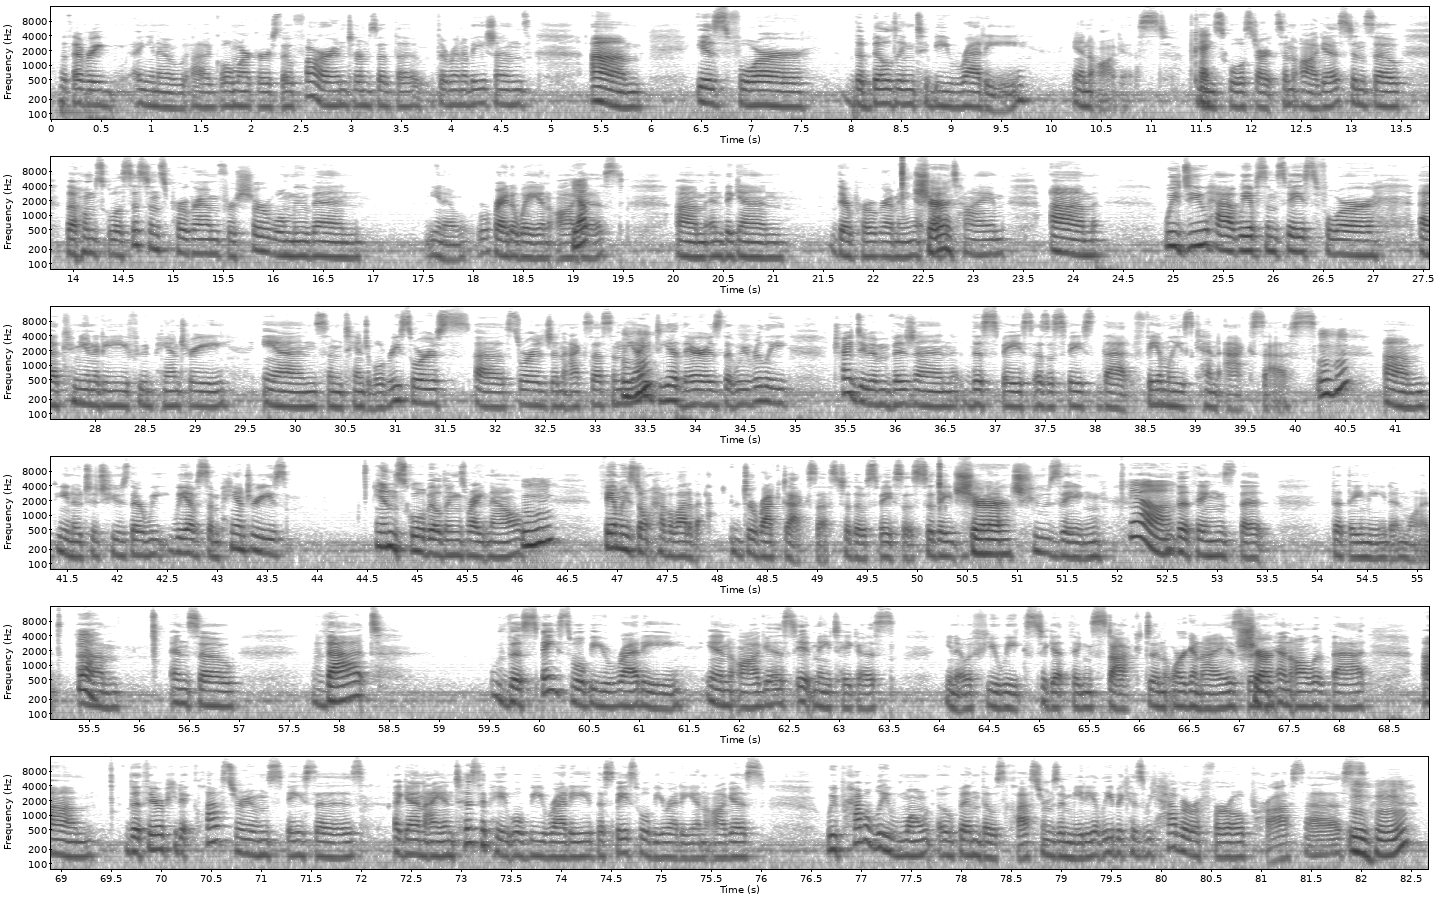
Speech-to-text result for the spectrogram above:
with every uh, you know uh, goal marker so far in terms of the the renovations um, is for the building to be ready in August. Okay. when school starts in August and so the homeschool assistance program for sure will move in you know right away in August um, and begin their programming at Sure. that time. Um, we do have we have some space for a community food pantry and some tangible resource uh, storage and access. And the idea there is that we really tried to envision this space as a space that families can access. Um, you know, to choose there. We we have some pantries in school buildings right now. Families don't have a lot of direct access to those spaces, so they Sure. they're not choosing Yeah. the things that that they need and want. Yeah. Um, and so that the space will be ready in August. It may take us, you know, a few weeks to get things stocked and organized Sure. and, and all of that. Um, the therapeutic classroom spaces, again, I anticipate will be ready. The space will be ready in August. We probably won't open those classrooms immediately because we have a referral process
